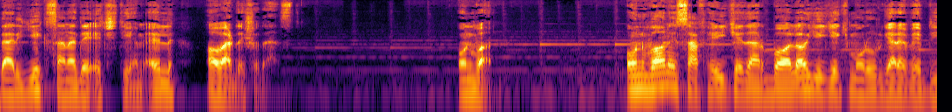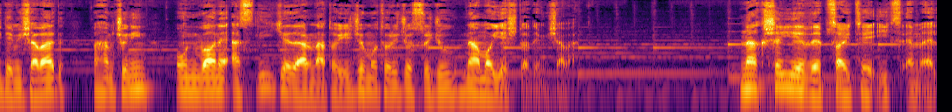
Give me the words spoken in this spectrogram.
در یک سند HTML آورده شده است. عنوان عنوان صفحه‌ای که در بالای یک مرورگر وب دیده می شود و همچنین عنوان اصلی که در نتایج موتور جستجو نمایش داده می شود. نقشه وبسایت XML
